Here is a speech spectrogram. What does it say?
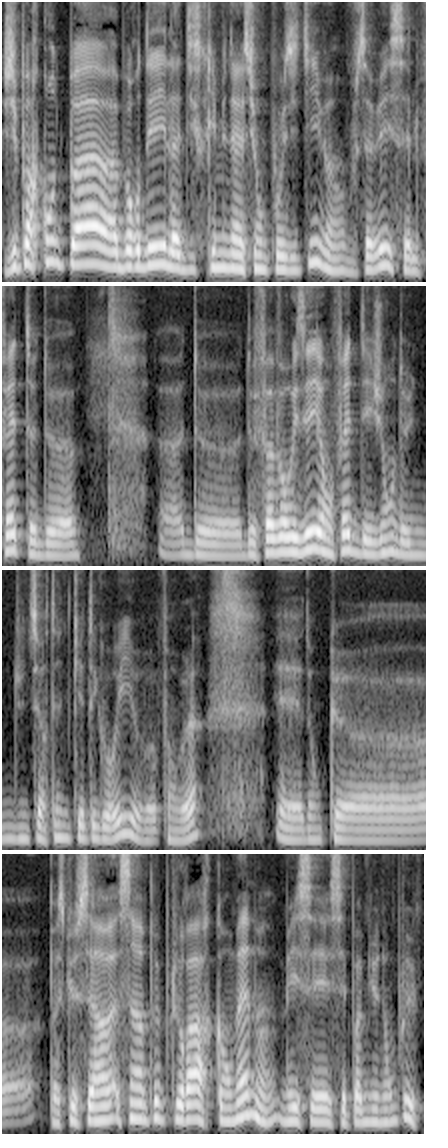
J'ai par contre pas abordé la discrimination positive. Hein. Vous savez, c'est le fait de, de, de, favoriser en fait des gens d'une certaine catégorie. Enfin voilà. Et donc, parce que c'est un, un, peu plus rare quand même, mais c'est pas mieux non plus.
